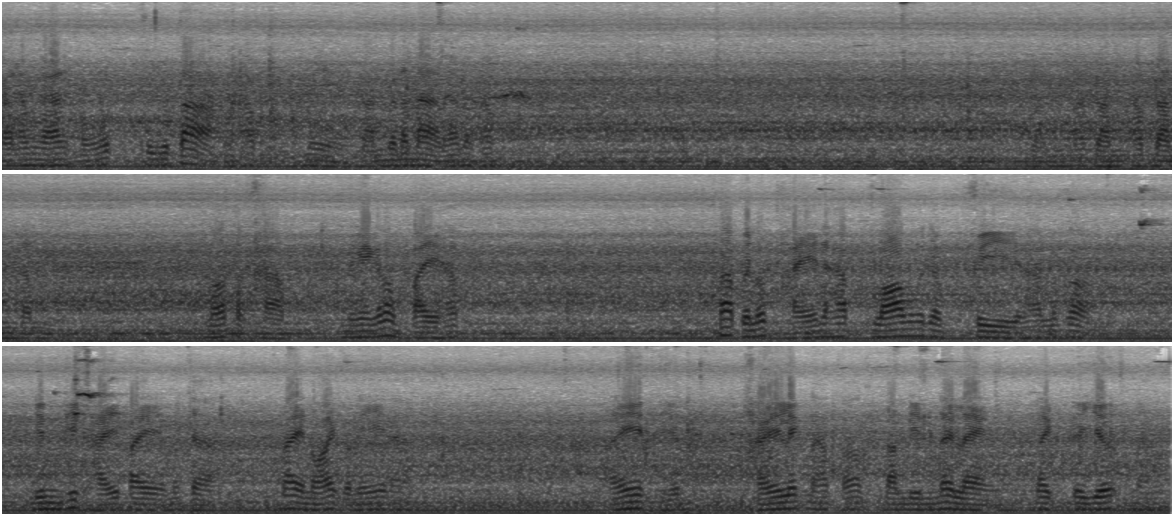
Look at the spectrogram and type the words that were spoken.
การทำงานของรถคูบูต้านะครับนี่ดันไปด้านหน้าแล้วนะครับดันดันครับดันดันล้อตะขาบยังไงก็ต้องไปครับ ถ้าเป็นรถไถนะครับล้อมันก็จะฟรีนะครับ แล้วก็ดินที่ไถไปมันจะได้น้อยกว่านี้นะครับอันนี้เห็นไถเล็กนะครับก็ดันดินได้แรงได้ได้เยอะนะครับ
